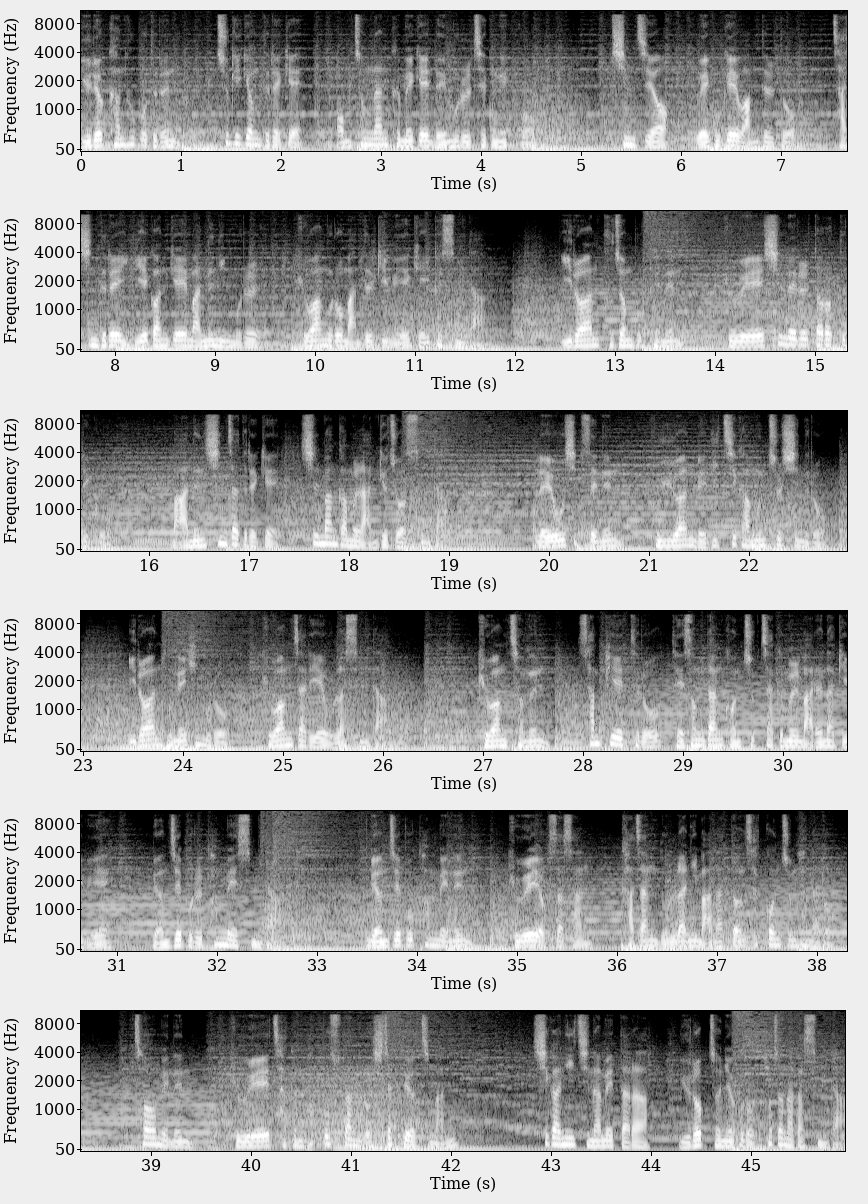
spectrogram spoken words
유력한 후보들은 추기경들에게 엄청난 금액의 뇌물을 제공했고 심지어 외국의 왕들도 자신들의 이해관계에 맞는 인물을 교황으로 만들기 위해 개입했습니다. 이러한 부정부패는 교회의 신뢰를 떨어뜨리고 많은 신자들에게 실망감을 안겨주었습니다. 레오 10세는 부유한 메디치 가문 출신으로 이러한 돈의 힘으로 교황 자리에 올랐습니다. 교황청은 산피에트로 대성당 건축 자금을 마련하기 위해 면제부를 판매했습니다. 면제부 판매는 교회 역사상 가장 논란이 많았던 사건 중 하나로 처음에는 교회의 자금 확보 수단으로 시작되었지만 시간이 지남에 따라 유럽 전역으로 퍼져나갔습니다.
